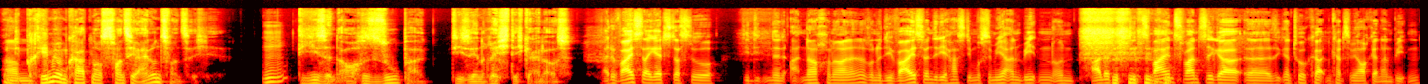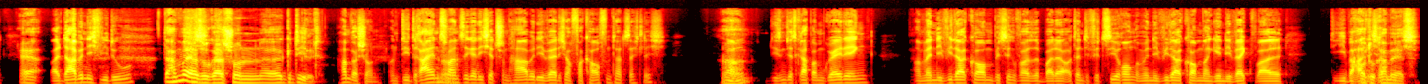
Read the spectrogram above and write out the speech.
Und Ähm, die Premium-Karten aus 2021, Mhm. die sind auch super. Die sehen richtig geil aus. Ja, du weißt ja jetzt, dass du die, die, ne, noch ne, so eine Device, wenn du die hast, die musst du mir anbieten und alle die 22er äh, Signaturkarten kannst du mir auch gerne anbieten, Ja. weil da bin ich wie du, Da haben wir ja sogar schon äh, gedealt. haben wir schon. Und die 23er, die ich jetzt schon habe, die werde ich auch verkaufen tatsächlich. Ja. Ähm, die sind jetzt gerade beim Grading. Und wenn die wiederkommen, beziehungsweise bei der Authentifizierung, und wenn die wiederkommen, dann gehen die weg, weil die behalte Autogramme ich jetzt.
